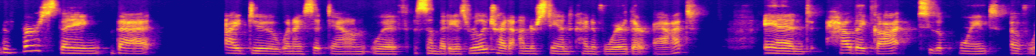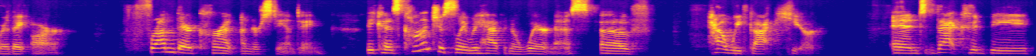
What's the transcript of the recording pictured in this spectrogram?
the first thing that I do when I sit down with somebody is really try to understand kind of where they're at and how they got to the point of where they are from their current understanding because consciously we have an awareness of how we got here. And that could be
